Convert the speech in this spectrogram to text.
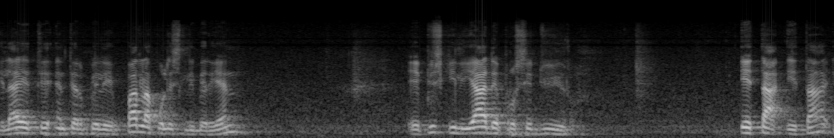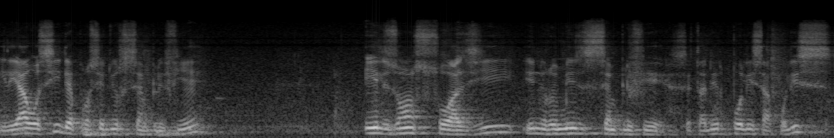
il a été interpellé par la police libérienne et puisqu'il y a des procédures État-État, il y a aussi des procédures simplifiées. Ils ont choisi une remise simplifiée, c'est-à-dire police à police,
